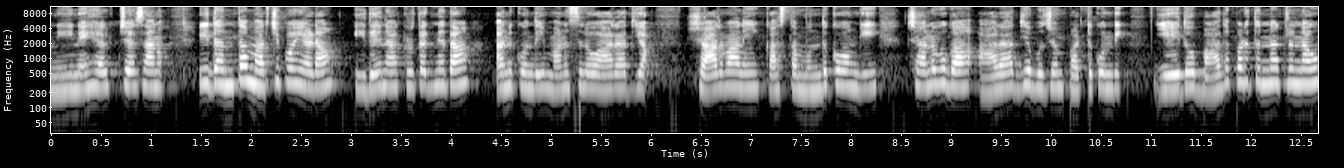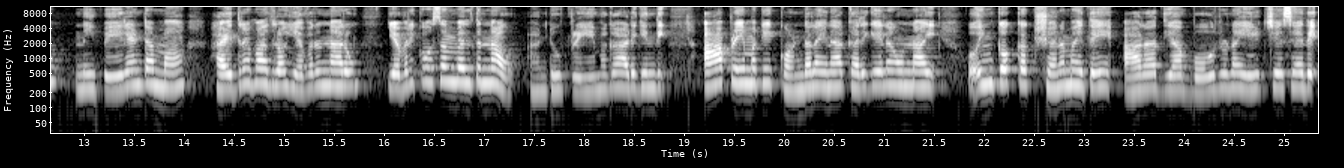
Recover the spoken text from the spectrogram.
నేనే హెల్ప్ చేశాను. ఇదంతా మర్చిపోయాడా? ఇదే నా కృతజ్ఞత అనుకుంది మనసులో ఆరాధ్య. శార్వాణి కాస్త ముందుకు వంగి చనువుగా ఆరాధ్య భుజం పట్టుకుంది. ఏదో బాధపడుతున్నట్లున్నావు? నీ పేరేంటమ్మా? హైదరాబాద్లో ఎవరున్నారు? ఎవరి కోసం వెళ్తున్నావు? అంటూ ప్రేమగా అడిగింది. ఆ ప్రేమకి కొండలైనా కరిగేలా ఉన్నాయి. ఇంకొక క్షణమైతే ఆరాధ్య బోరున ఏడ్చేసేదే.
